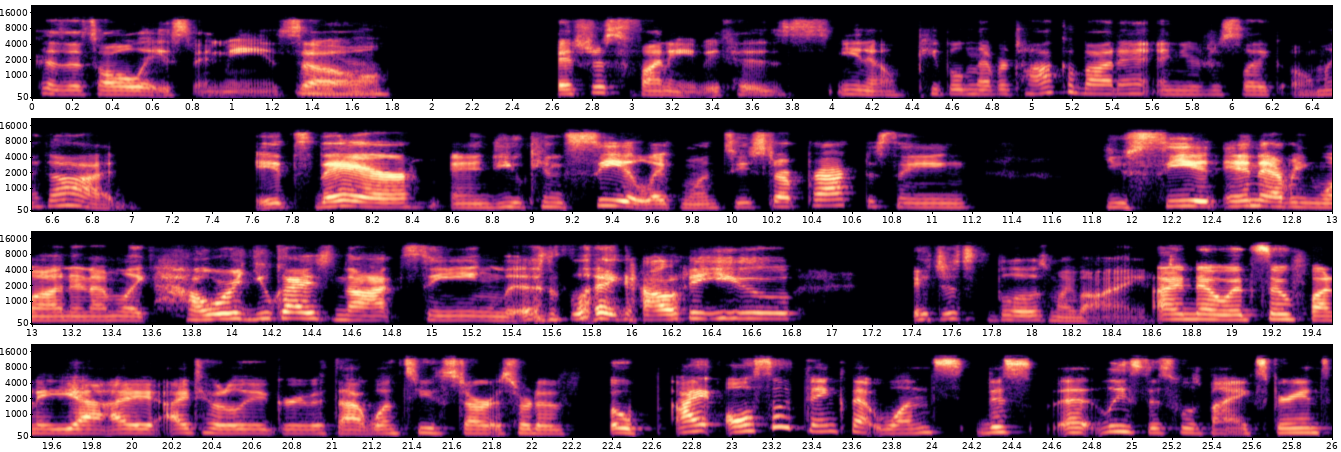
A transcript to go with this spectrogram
because it's always been me. So yeah. it's just funny because you know, people never talk about it, and you're just like, oh my God, it's there and you can see it like once you start practicing you see it in everyone and i'm like how are you guys not seeing this like how do you it just blows my mind. I know it's so funny. Yeah i i totally agree with that. Once you start sort of op- i also think that once this at least this was my experience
